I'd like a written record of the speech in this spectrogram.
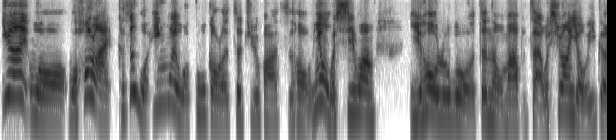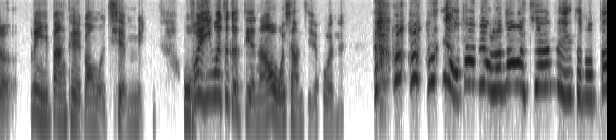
因为我我后来，可是我因为我 Google 了这句话之后，因为我希望以后如果真的我妈不在，我希望有一个另一半可以帮我签名，我会因为这个点，然后我想结婚呢，欸。我怕没有人帮我签名怎么办？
